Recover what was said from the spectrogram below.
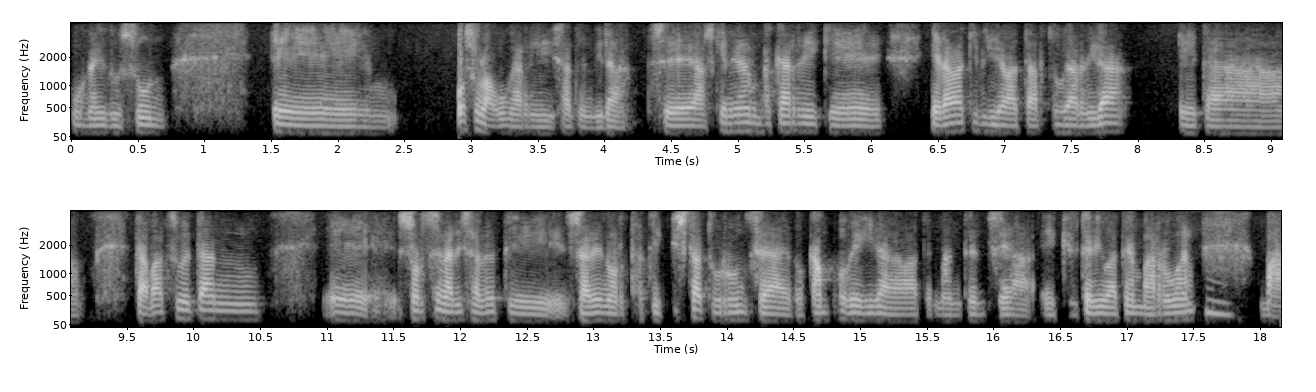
ju nahi duzun, e, oso lagungarri izaten dira. Ze azkenean bakarrik e, erabaki bila bat hartu behar dira, eta, eta batzuetan e, sortzen ari zareti zaren hortatik pizkat urruntzea edo kanpo begira bat mantentzea e, kriterio baten barruan, mm. ba,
